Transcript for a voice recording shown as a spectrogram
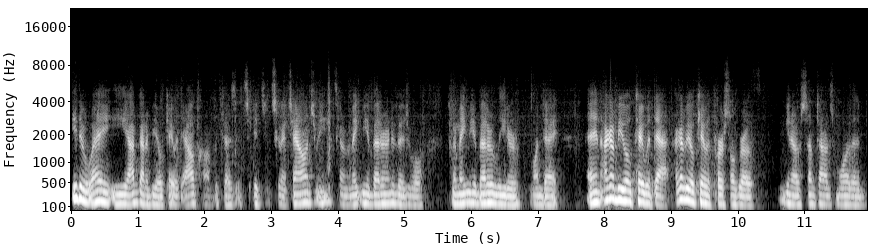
either way, yeah, I've got to be okay with the outcome because it's it's, it's going to challenge me. It's going to make me a better individual. It's going to make me a better leader one day, and I got to be okay with that. I got to be okay with personal growth. You know, sometimes more than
